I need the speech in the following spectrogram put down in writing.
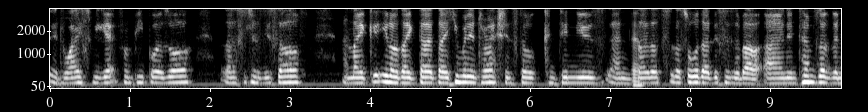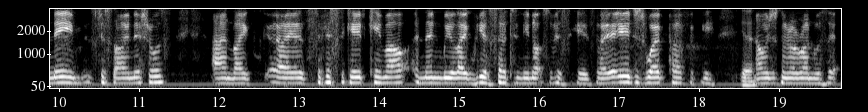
advice we get from people as well uh, such as yourself. And like you know like that that human interaction still continues and yeah. that's that's all that this is about. And in terms of the name it's just our initials. And like uh, sophisticated came out and then we were like we are certainly not sophisticated. So it, it just worked perfectly. Yeah. And i was just going to run with it.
